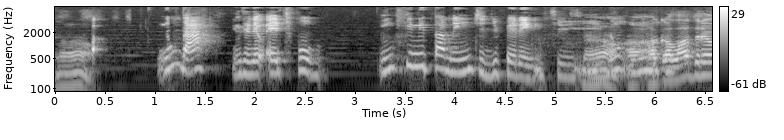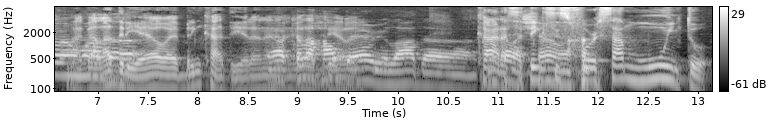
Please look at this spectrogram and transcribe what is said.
Não. não dá, entendeu? É tipo, infinitamente diferente. Não, não, a, a, Galadriel é uma. A Galadriel da... é brincadeira, né? É aquela Halberry lá da. Cara, você tem que se esforçar muito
